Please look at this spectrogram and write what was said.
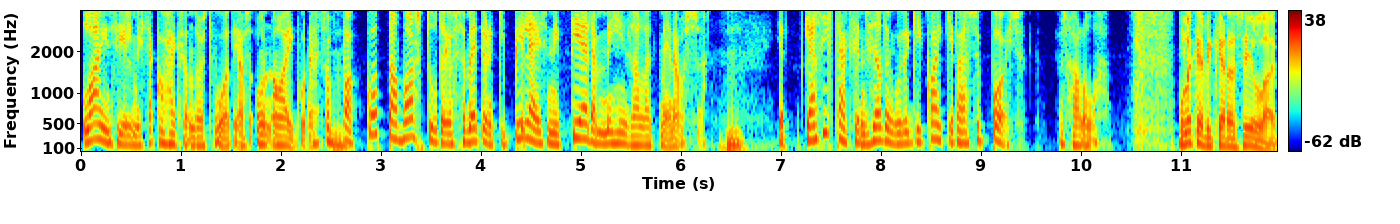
lain silmissä 18-vuotias on aikuinen. Se on mm. pakko ottaa vastuuta, jos sä menet jonnekin bileisiin, niin tiedä mihin sä olet menossa. Mm. Ja käsittääkseni sieltä on kuitenkin kaikki päässyt pois, jos haluaa. Mulle kävi kerran sillä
